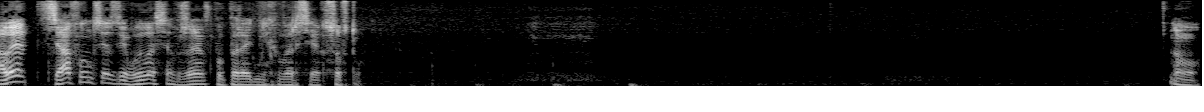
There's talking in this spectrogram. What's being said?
але ця функція з'явилася вже в попередніх версіях софту. О,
